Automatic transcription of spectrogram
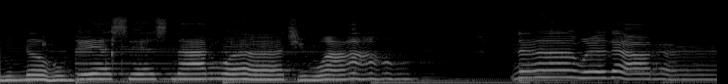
know this is not what you want. Now without her,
